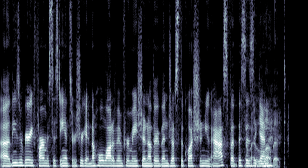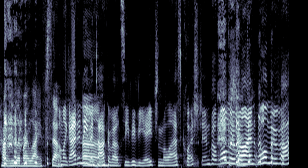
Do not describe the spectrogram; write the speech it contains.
Uh, these are very pharmacist answers. You're getting a whole lot of information other than just the question you asked, but this Oh, is I again how we live our life. So I'm like, I didn't even um, talk about CVVH in the last question, but we'll move on. We'll move on.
